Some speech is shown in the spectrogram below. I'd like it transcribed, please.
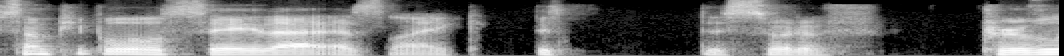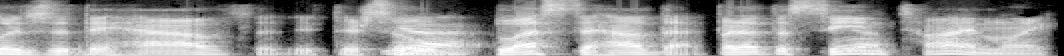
some people say that as like this this sort of privilege that they have that they're so Yeah. blessed to have that. But at the same Yeah. time, like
